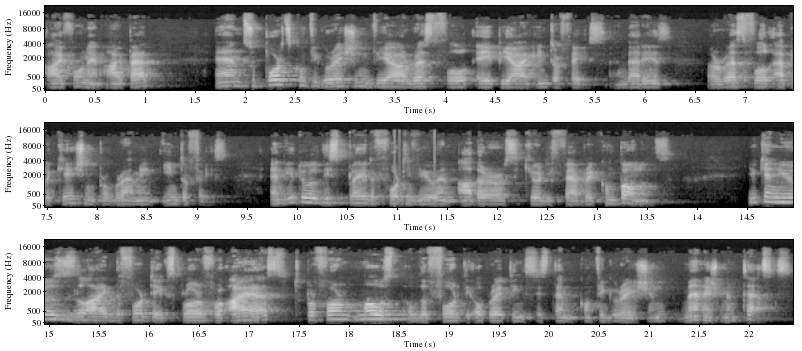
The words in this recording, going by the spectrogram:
iPhone and iPad and supports configuration via RESTful API interface and that is a RESTful application programming interface and it will display the FortiView and other security fabric components. You can use like the FortiExplorer for iOS to perform most of the Forti operating system configuration management tasks.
